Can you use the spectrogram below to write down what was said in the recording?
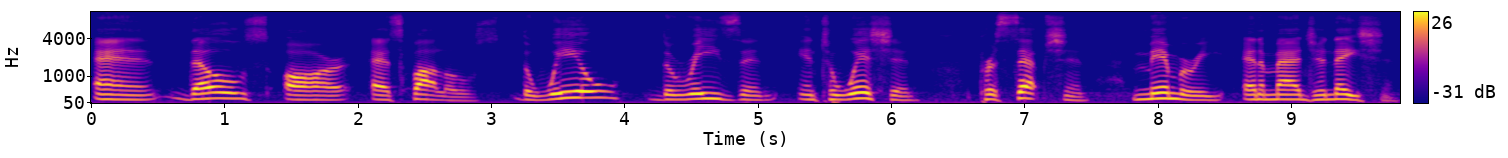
And those are as follows the will, the reason, intuition, perception, memory, and imagination.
